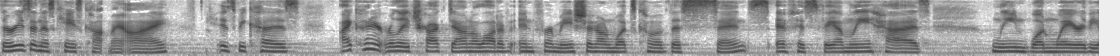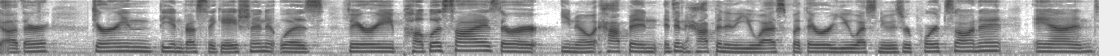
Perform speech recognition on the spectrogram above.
the reason this case caught my eye is because I couldn't really track down a lot of information on what's come of this since, if his family has leaned one way or the other. During the investigation, it was very publicized. There were, you know, it happened, it didn't happen in the US, but there were US news reports on it. And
